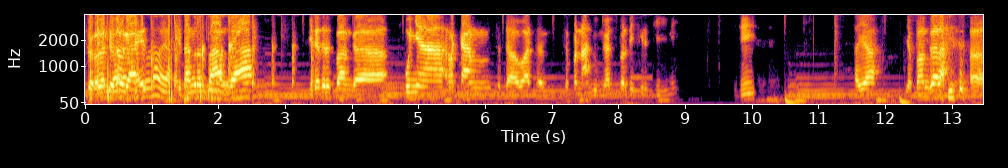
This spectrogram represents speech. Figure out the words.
juara nasional guys. nasional ya. kita terus nasional. bangga. Kita terus bangga punya rekan sejawat dan sepenanggungan seperti Virgi ini. Jadi saya ya bangga lah. Eh,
